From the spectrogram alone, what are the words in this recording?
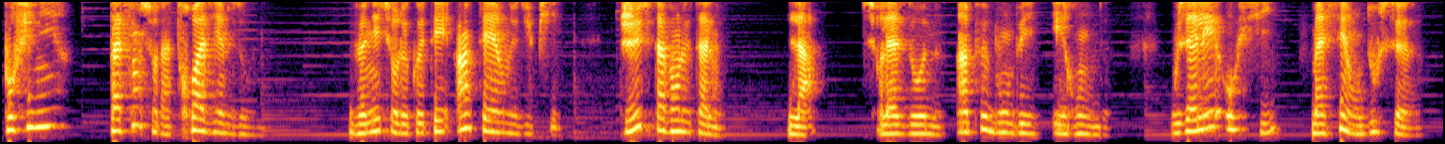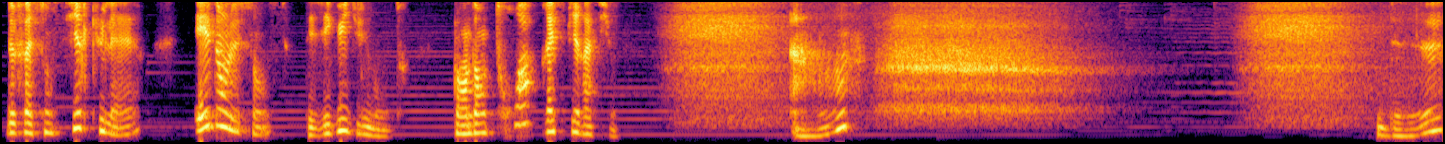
Pour finir, passons sur la troisième zone. Venez sur le côté interne du pied, juste avant le talon. Là, sur la zone un peu bombée et ronde, vous allez aussi masser en douceur, de façon circulaire et dans le sens des aiguilles d'une montre, pendant trois respirations. 1, 2,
